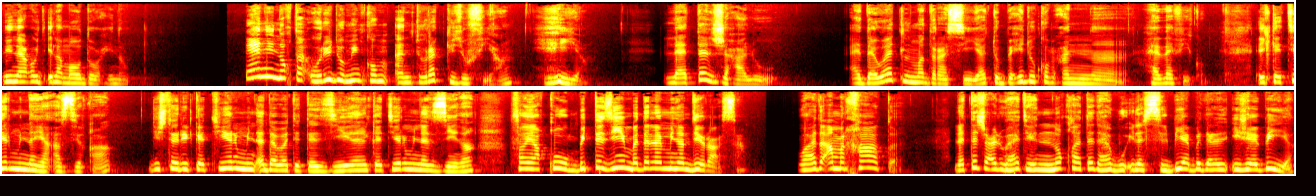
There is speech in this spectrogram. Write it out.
لنعود إلى موضوعنا. ثاني نقطة أريد منكم أن تركزوا فيها هي لا تجعلوا أدوات المدرسية تبعدكم عن هدفكم الكثير منا يا أصدقاء يشتري الكثير من أدوات التزيين الكثير من الزينة فيقوم بالتزيين بدلا من الدراسة. وهذا أمر خاطئ. لا تجعل هذه النقطة تذهب إلى السلبية بدل الإيجابية.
